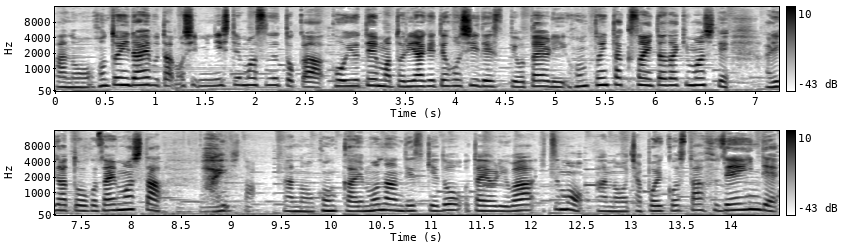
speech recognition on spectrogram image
あの本当にライブ楽しみにしてますとかこういうテーマ取り上げてほしいですっていうお便り本当にたくさんいただきましてありがとうございました。はいあの今回もなんですけどお便りはいつもあのチャポイコスタッフ全員で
